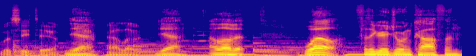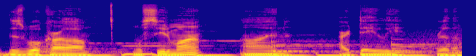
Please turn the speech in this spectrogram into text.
we'll see too. Yeah. I love it. Yeah, I love it. Well, for the great Jordan Coughlin, this is Will Carlisle. We'll see you tomorrow on our daily rhythm.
